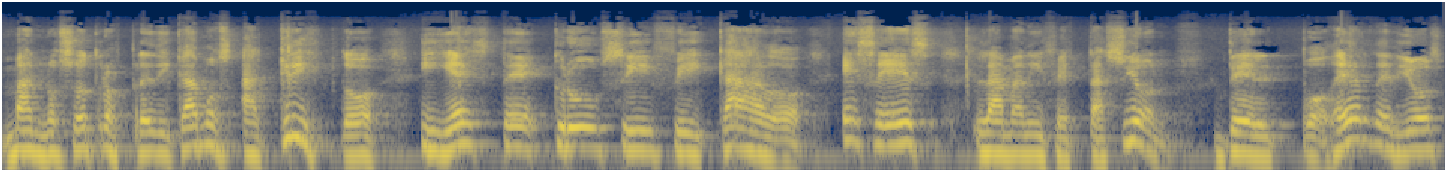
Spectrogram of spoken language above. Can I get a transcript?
mas nosotros predicamos a Cristo y este crucificado. Esa es la manifestación del poder de Dios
